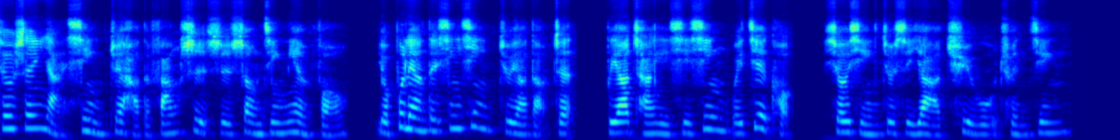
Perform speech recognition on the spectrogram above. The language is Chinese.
修身养性最好的方式是诵经念佛有不良的心性就要导正不要常以习性为借口修行就是要去物存精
